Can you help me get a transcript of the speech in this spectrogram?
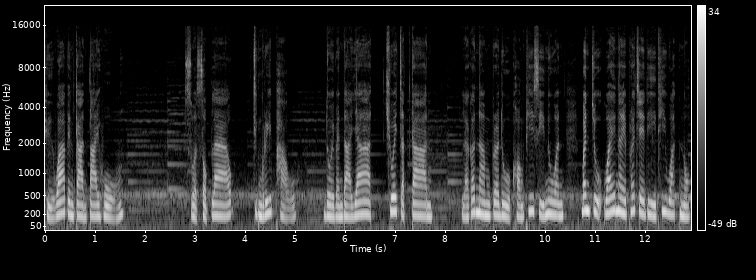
ถือว่าเป็นการตายโหง สวดศพแล้วจึงรีบเผา โดยบรรดาญาติช่วยจัดการ แล้วก็นำกระดูกของพี่สีนวลบรรจุไว้ในพระเจดีย์ที่วัดนก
